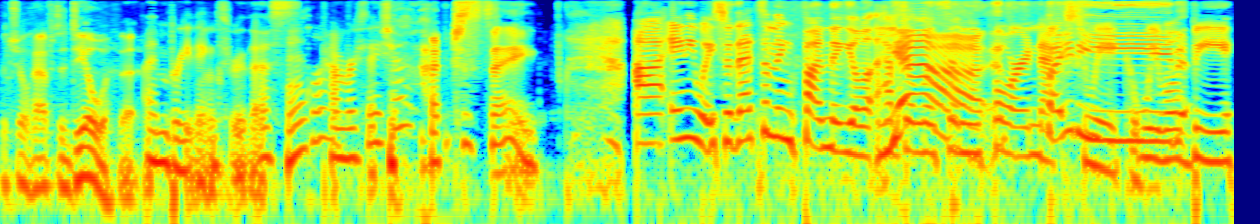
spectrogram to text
but you'll have to deal with it. I'm breathing through this conversation. I'm just saying. Uh, anyway, so that's something fun that you'll have Yeah, to listen for next week. We will be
